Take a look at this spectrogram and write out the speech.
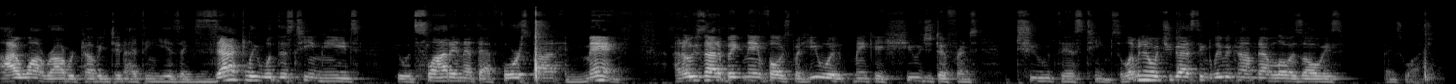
I want Robert Covington. I think he is exactly what this team needs. He would slot in at that four spot. And man, I know he's not a big name, folks, but he would make a huge difference to this team. So let me know what you guys think. Leave a comment down below as always. Thanks for watching.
